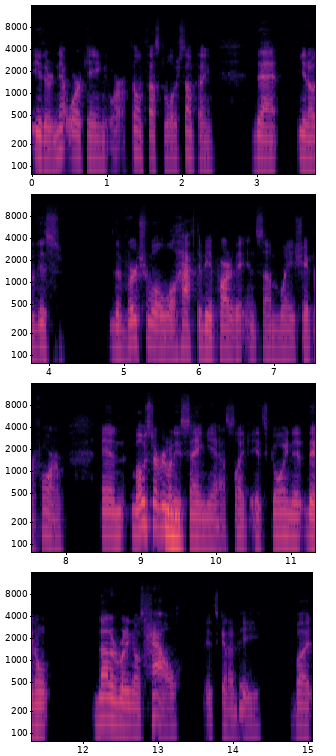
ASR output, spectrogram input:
either networking or a film festival or something, that you know this the virtual will have to be a part of it in some way, shape, or form. And most everybody's mm-hmm. saying yes. Like it's going to. They don't. Not everybody knows how it's going to be. But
